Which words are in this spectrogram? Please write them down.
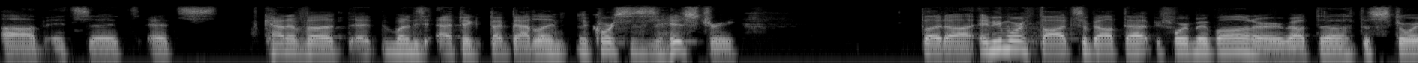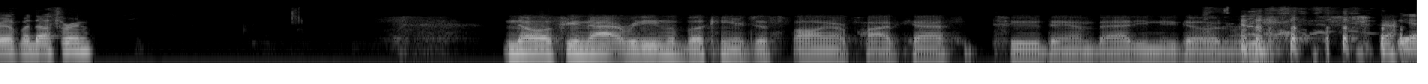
Um it's it's it's kind of a one of these epic battle and of course this is history. But uh any more thoughts about that before we move on or about the the story of Manetheren? No, if you're not reading the book and you're just following our podcast, too damn bad. You need to go and read. yeah.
